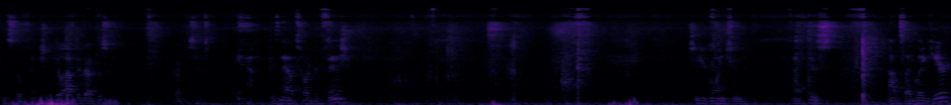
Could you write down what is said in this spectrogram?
can still finish it. He'll have to grab this one. Grab this one. Yeah, because now it's hard to finish. So you're going to have this outside leg here,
